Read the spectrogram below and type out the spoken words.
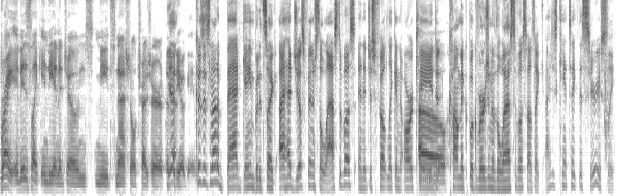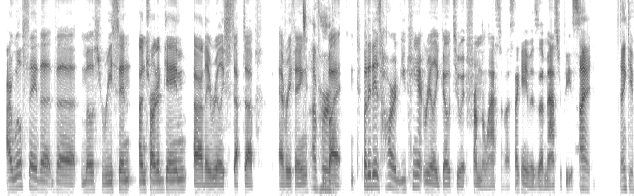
Right, it is like Indiana Jones meets National Treasure, the Yeah, video game. because it's not a bad game, but it's like I had just finished The Last of Us, and it just felt like an arcade Oh. comic book version of The Last of Us. I was like, I just can't take this seriously. I will say the the most recent Uncharted game, uh, they really stepped up everything. I've heard, But but it is hard. You can't really go to it from The Last of Us. That game is a masterpiece. I thank you.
